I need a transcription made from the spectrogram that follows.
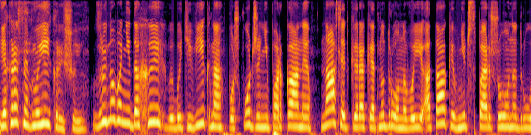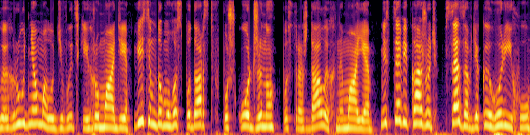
Якраз над моєю кришею. Зруйновані дахи, вибиті вікна, пошкоджені паркани. Наслідки ракетно-дронової атаки в ніч з 1 на 2 грудня в Малодівицькій громаді. Вісім домогосподарств пошкоджено, постраждалих немає. Місцеві кажуть, все завдяки горіху.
